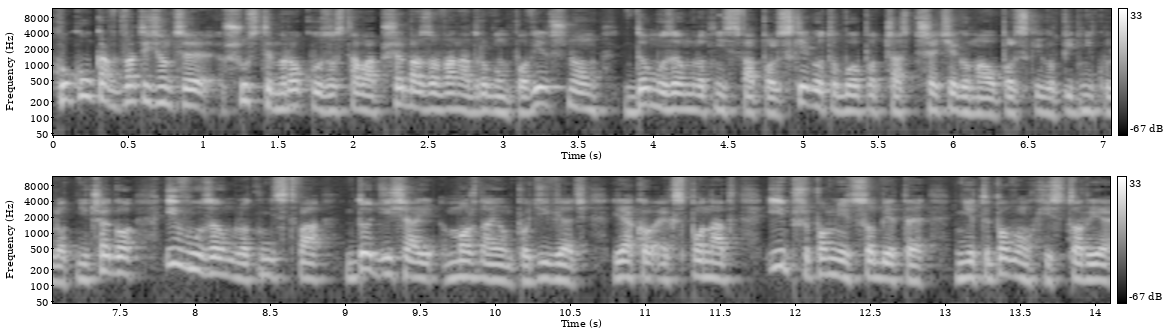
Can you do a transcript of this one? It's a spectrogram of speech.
Kukułka w 2006 roku została przebazowana drogą powietrzną do Muzeum Lotnictwa Polskiego. To było podczas trzeciego Małopolskiego Pikniku Lotniczego i w Muzeum Lotnictwa do dzisiaj można ją podziwiać jako eksponat i przypomnieć sobie tę nietypową historię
